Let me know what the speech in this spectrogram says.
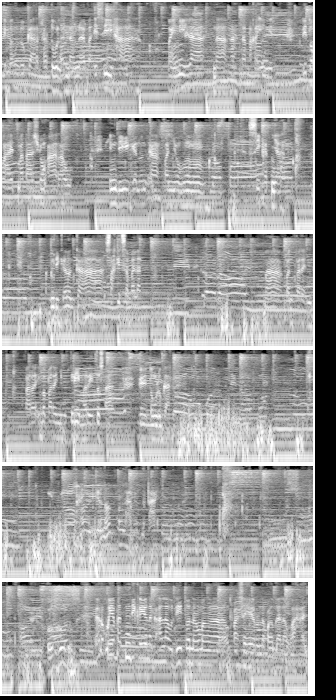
ibang lugar katulad ng Nueva Ecija, Maynila na napakainit. Dito kahit mataas yung araw, hindi ganun ka pan yung sikat niya. Hindi ganun ka sakit sa balat. Mapan pa rin. Para iba pa rin yung klima rito sa ganitong lugar. Yan o, lapit Oo. Pero kuya, ba't hindi kayo nag-allow dito ng mga pasahero na pangdalawahan?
